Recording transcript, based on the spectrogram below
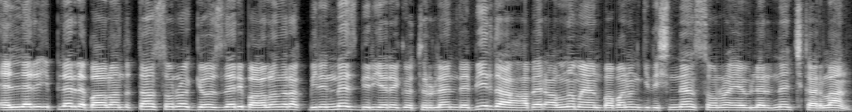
elleri iplerle bağlandıktan sonra gözleri bağlanarak bilinmez bir yere götürülen ve bir daha haber alınamayan babanın gidişinden sonra evlerinden çıkarılan,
